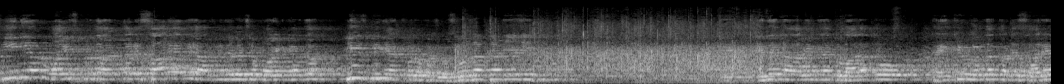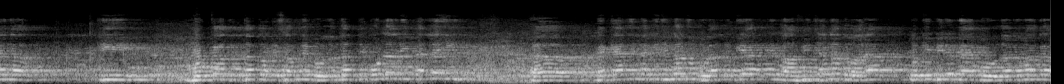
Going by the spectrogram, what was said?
ਸੀਨੀਅਰ ਵਾਈਸ ਪ੍ਰਧਾਨਤਾ ਨੇ ਸਾਰਿਆਂ ਦੀ ਹਾਜ਼ਰੀ ਦੇ ਵਿੱਚ ਅਪਾਇੰਟ ਕਰਦਾ please be get for our ਜੋਸ ਜ਼ੋਰਦਾਰ ਤਾੜੀਆਂ ਜੀ ਇਹਦੇ ਨਾਲ ਹੀ ਮੈਂ ਦੁਬਾਰਾ ਤੋਂ ਥੈਂਕ ਯੂ ਕਰਦਾ ਤੁਹਾਡੇ ਸਾਰਿਆਂ ਦਾ ਕਿ ਮੌਕਾ ਦਿੱਤਾ ਤੁਹਾਡੇ ਸਾਹਮਣੇ ਬੋਲਣ ਦਾ ਤੇ ਉਹਨਾਂ ਲਈ ਪਹਿਲਾਂ ਹੀ ਮੈਂ ਕਹਿ ਦਿੰਦਾ ਕਿ ਜਿਨ੍ਹਾਂ ਨੂੰ ਬੁਰਾ ਲੱਗਿਆ, ਇਹ ਮਾਫੀ ਚਾਹਨਾ ਦੁਬਾਰਾ ਕਿਉਂਕਿ ਵੀਰੇ ਮੈਂ ਬੋਲਦਾ ਰਵਾਂਗਾ।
